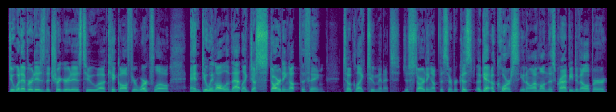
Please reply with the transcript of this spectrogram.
do whatever it is the trigger it is to uh, kick off your workflow. And doing all of that like just starting up the thing took like two minutes just starting up the server. Because again of course you know I'm on this crappy developer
